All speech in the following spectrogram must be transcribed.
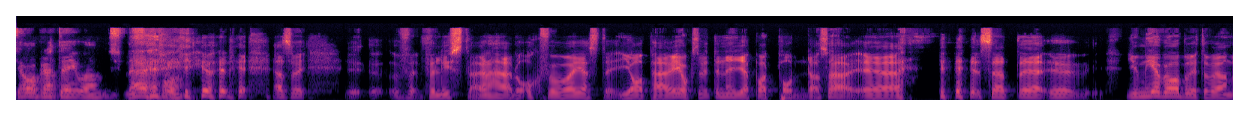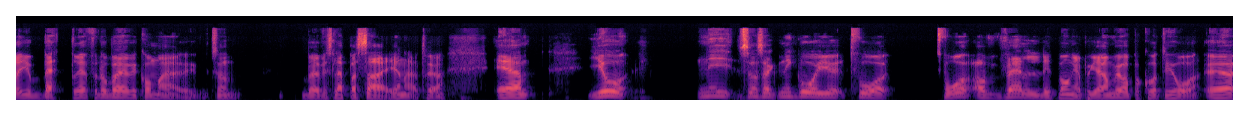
jag avbröt dig Johan. Nej, alltså, för, för lyssnaren här då och för våra gäster. Jag och Per är också lite nya på att podda så här. Eh, så att eh, ju mer vi avbryter varandra ju bättre, för då börjar vi komma, liksom, börjar vi släppa sargen här tror jag. Eh, jo, ni, som sagt, ni går ju två, två av väldigt många program vi har på KTH. Eh,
